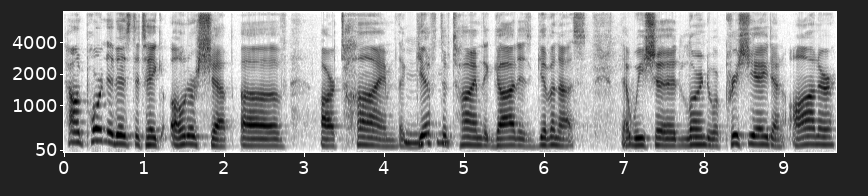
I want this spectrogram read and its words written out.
how important it is to take ownership of our time, the mm-hmm. gift of time that God has given us, that we should learn to appreciate and honor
